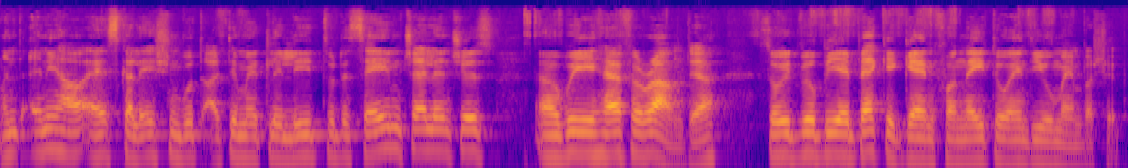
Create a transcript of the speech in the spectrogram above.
And anyhow, escalation would ultimately lead to the same challenges uh, we have around. Yeah. So it will be a back again for NATO and EU membership.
